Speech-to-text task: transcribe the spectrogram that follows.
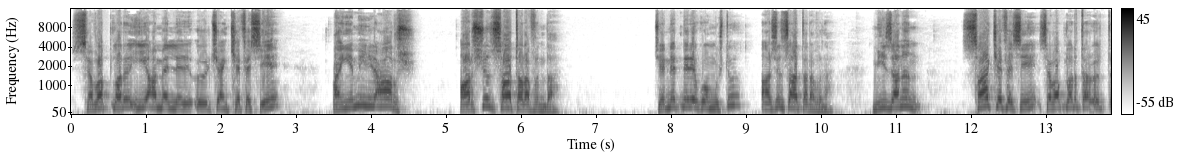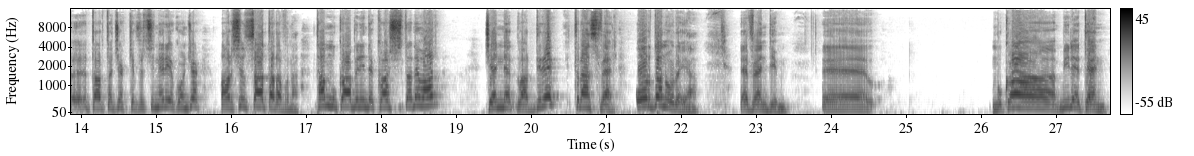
sevapları, iyi amelleri ölçen kefesi an yeminil arş. Arşın sağ tarafında. Cennet nereye konmuştu? Arşın sağ tarafına. Mizanın sağ kefesi, sevapları tar tartacak kefesi nereye konacak? Arşın sağ tarafına. Tam mukabilinde karşısında ne var? Cennet var. Direkt transfer. Oradan oraya. Efendim e, mukabileten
